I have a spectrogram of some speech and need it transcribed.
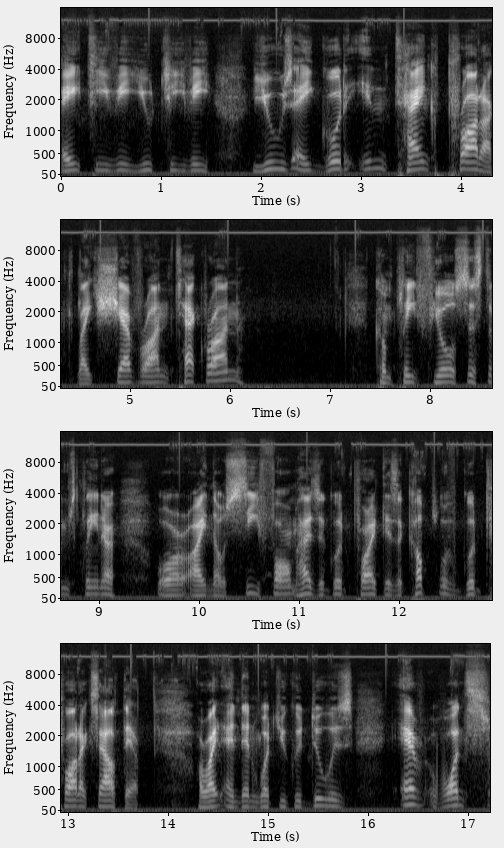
ATV, UTV, use a good in tank product like Chevron Techron, Complete Fuel Systems Cleaner, or I know Seafoam has a good product. There's a couple of good products out there. All right, and then what you could do is once.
